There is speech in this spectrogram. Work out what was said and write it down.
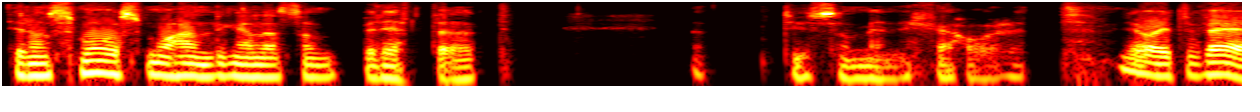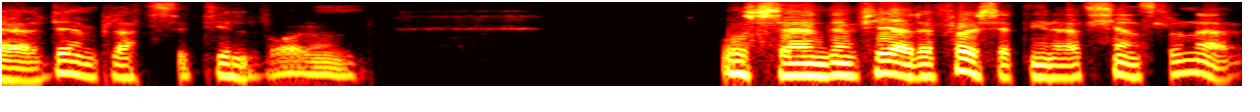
Det är de små, små handlingarna som berättar att, att du som människa har ett, ja, ett värde, en plats i tillvaron. Och sen den fjärde förutsättningen är att känslorna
